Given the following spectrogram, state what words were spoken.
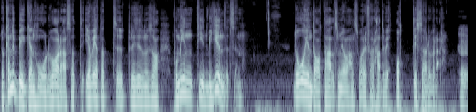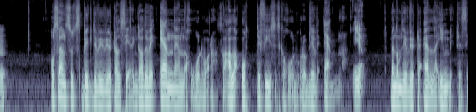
Då kan du bygga en hårdvara. Så att jag vet att, precis som du sa, på min tid begynnelsen. Då i en datahall som jag var ansvarig för hade vi 80 servrar. Mhm. Och sen så byggde vi virtualisering. Då hade vi en enda hårdvara. Så alla 80 fysiska hårdvaror blev en. Ja. Men de blev virtuella images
